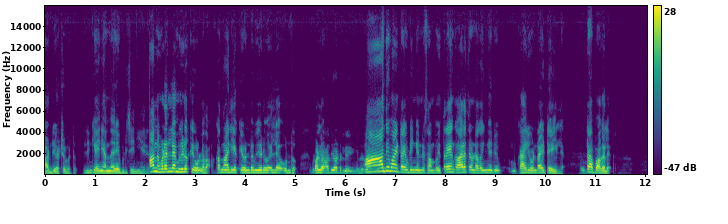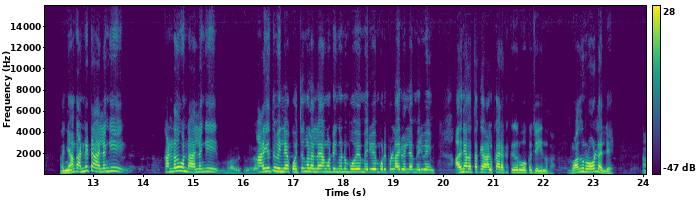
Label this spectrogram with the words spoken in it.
ആടി രക്ഷപ്പെട്ടു. ഇല്ലെങ്കിൽ അതിനെ അന്നേരെ പിടിച്ചേനിയായിരുന്നു ആ ഇവിടെ എല്ലാം വീടൊക്കെ ഉള്ളതാ. കന്നാലിയൊക്കെ ഉണ്ട് വീടും എല്ലാം ഉണ്ട്? ആദ്യമായിട്ടാണ് ഇവിടെ ഇങ്ങനെ ഒരു സംഭവം. ഇത്രയും കാലത്തെ ഉണ്ടാകും ഇങ്ങനൊരു കാര്യം ഉണ്ടായിട്ടേ ഇല്ല. ഇട്ടാ പകൽ. ഞാൻ കണ്ടിട്ടാ അല്ലെങ്കിൽ കണ്ടത് കൊണ്ടാ? അല്ലെങ്കിൽ അറിയത്തുമില്ല. കൊച്ചുങ്ങളെല്ലാം അങ്ങോട്ടും ഇങ്ങോട്ടും പോവുകയും വരികയും പൊടിപ്പിള്ളാരും എല്ലാം വരികയും അതിനകത്തൊക്കെ ആൾക്കാരൊക്കെ കയറുകയൊക്കെ ചെയ്യുന്നതാണ് അതും റോഡല്ലേ? ആ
